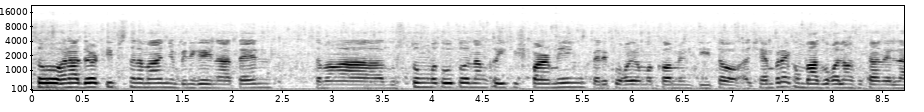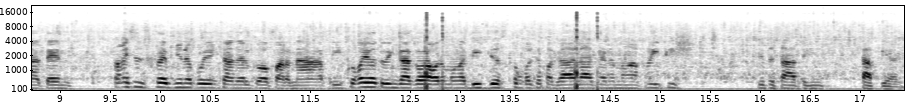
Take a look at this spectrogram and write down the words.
so another tips na naman yung binigay natin sa mga gustong matuto ng crayfish farming, pwede po kayong mag-comment dito. At syempre, kung bago ka lang sa channel natin, pakisubscribe nyo na po yung channel ko para na-update ko kayo tuwing gagawa ko ng mga videos tungkol sa pag-aalaga ng mga crayfish dito sa ating top yard.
